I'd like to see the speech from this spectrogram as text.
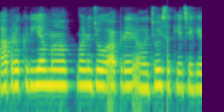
આ પ્રક્રિયામાં પણ જો આપણે જોઈ શકીએ છીએ કે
